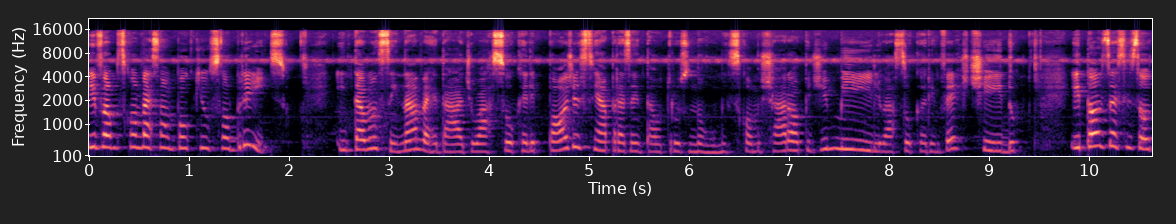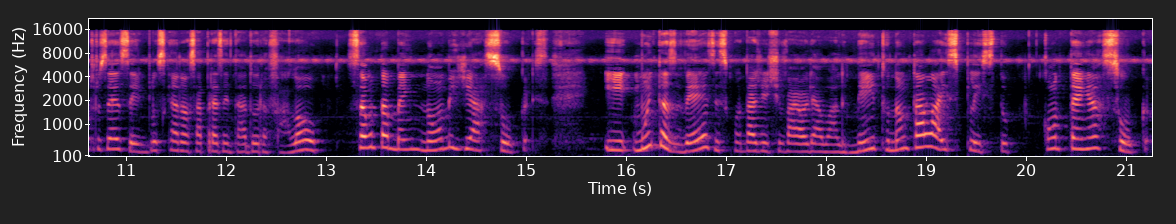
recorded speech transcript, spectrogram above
e vamos conversar um pouquinho sobre isso. Então, assim, na verdade, o açúcar ele pode sim apresentar outros nomes, como xarope de milho, açúcar invertido e todos esses outros exemplos que a nossa apresentadora falou são também nomes de açúcares. E muitas vezes, quando a gente vai olhar o alimento, não está lá explícito, contém açúcar.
